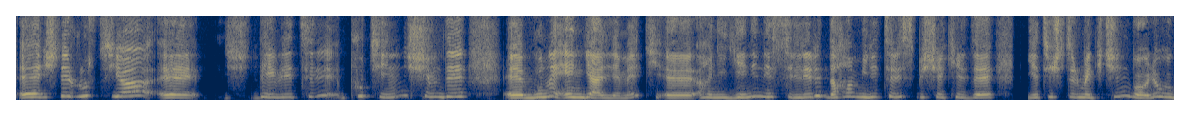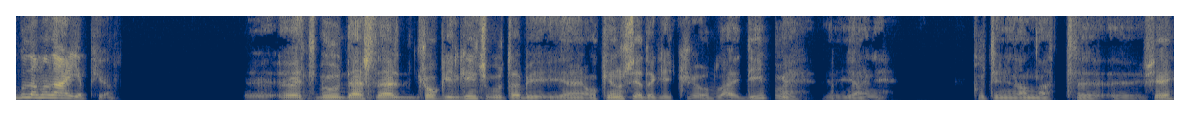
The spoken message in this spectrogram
E, işte Rusya e, devleti Putin şimdi e, bunu engellemek e, hani yeni nesilleri daha militarist bir şekilde yetiştirmek için böyle uygulamalar yapıyor. Ee, Evet bu dersler çok ilginç bu tabii. Yani Okyanusya'da geçiyor olay değil mi? Ee, Yani Putin'in anlattığı e, şey.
